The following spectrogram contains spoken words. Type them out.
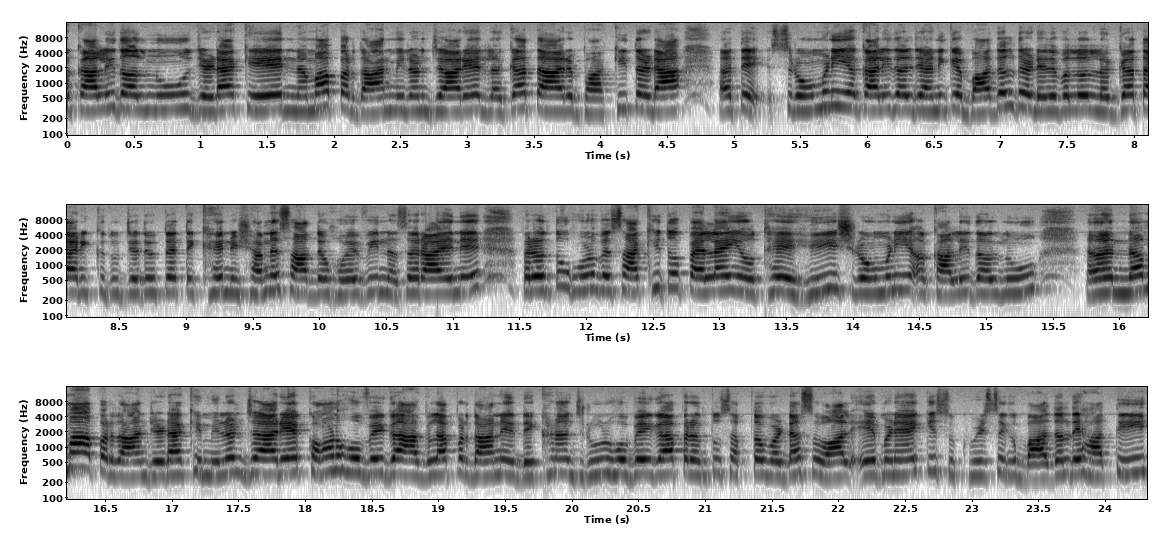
ਅਕਾਲੀ ਦਲ ਨੂੰ ਜਿਹੜਾ ਕਿ ਨਵਾਂ ਪ੍ਰਧਾਨ ਮਿਲਣ ਜਾ ਰਿਹਾ, ਲਗਾਤਾਰ ਬਾਕੀ ਧੜਾ ਅਤੇ ਸ਼੍ਰੋਮਣੀ ਅਕਾਲੀ ਦਲ ਯਾਨੀ ਕਿ ਬਾਦਲ ਧੜੇ ਦੇ ਵੱਲੋਂ ਲਗਾਤਾਰ ਇੱਕ ਦੂਜੇ ਦੇ ਉੱਤੇ ਤਿੱਖੇ ਨਿਸ਼ਾਨੇ ਸਾਧਦੇ ਹੋਏ ਵੀ ਨਜ਼ਰ ਆਏ ਨੇ। ਪਰੰਤੂ ਹੁਣ ਵਿਸਾਖੀ ਤੋਂ ਪਹਿਲਾਂ ਹੀ ਉੱਥੇ ਹੀ ਸ਼੍ਰੋਮਣੀ ਅਕਾਲੀ ਦਲ ਨੂੰ ਅ, ਨਵਾਂ ਪ੍ਰਧਾਨ ਜਿਹੜਾ ਕਿ ਮਿਲਣ ਜਾ ਰਿਹਾ ਹੈ। ਕੌਣ ਹੋਵੇਗਾ? ਅਗਲਾ ਪ੍ਰਧਾਨ ਇਹ ਦੇਖਣਾ ਜ਼ਰੂਰ ਹੋਵੇਗਾ। ਪਰੰਤੂ ਸਭ ਤੋਂ ਵੱਡਾ ਸਵਾਲ ਇਹ ਬਣਿਆ ਹੈ ਕਿ ਸੁਖਵੀਰ ਸਿੰਘ ਬਾਦਲ ਦੇ ਹੱਥੀ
